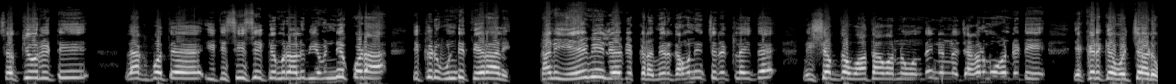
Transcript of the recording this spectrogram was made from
security లేకపోతే ఇటు సీసీ కెమెరాలు ఇవన్నీ కూడా ఇక్కడ ఉండి తీరాలి. కానీ ఏమీ లేవు ఇక్కడ. మీరు గమనించినట్లయితే నిశ్శబ్ద వాతావరణం ఉంది. నిన్న జగన్మోహన్ రెడ్డి ఇక్కడికే వచ్చాడు.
